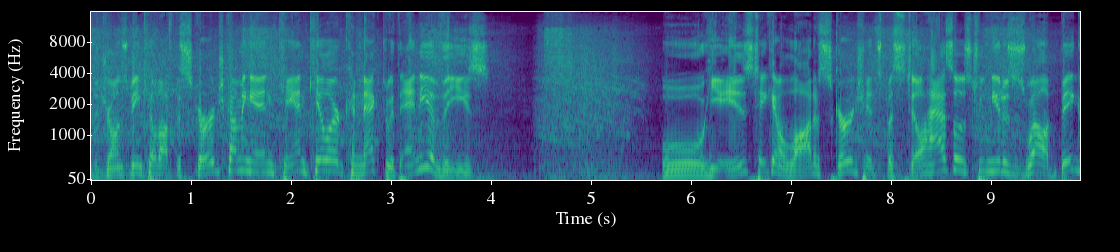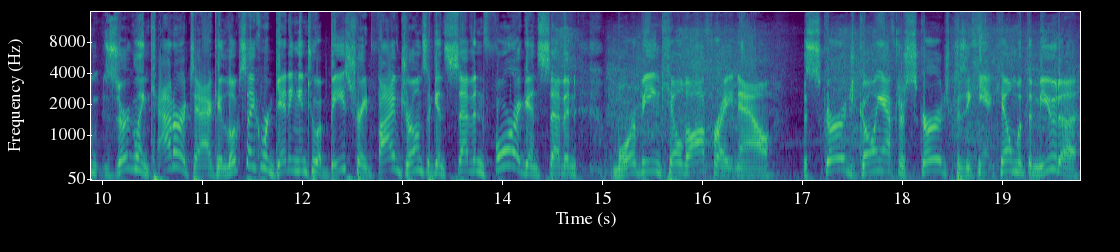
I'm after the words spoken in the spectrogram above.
The drones being killed off. The Scourge coming in. Can Killer connect with any of these? Ooh, he is taking a lot of Scourge hits, but still has those two mutas as well. A big Zergling counterattack. It looks like we're getting into a base trade. Five drones against seven, four against seven. More being killed off right now. The Scourge going after Scourge because he can't kill him with the Muta.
